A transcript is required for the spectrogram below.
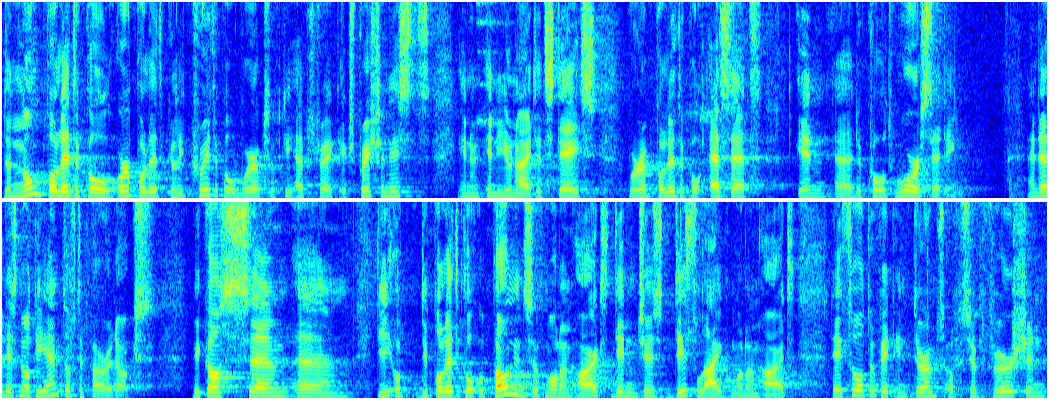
the non-political or politically critical works of the abstract expressionists in, in the United States were a political asset in uh, the Cold War setting. And that is not the end of the paradox because um, um, the, the, political opponents of modern art didn't just dislike modern art, they thought of it in terms of subversion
